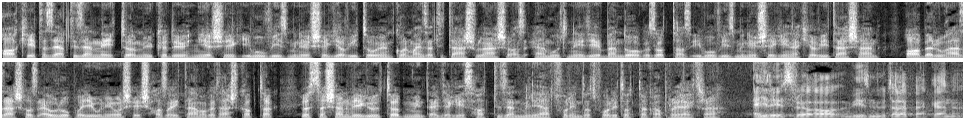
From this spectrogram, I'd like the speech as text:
A 2014-től működő Nyírség ivóvíz minőségjavító önkormányzati társulás az elmúlt négy évben dolgozott az ivóvíz minőségének javításán. A beruházáshoz Európai Uniós és hazai támogatást kaptak, összesen végül több mint 1,6 milliárd forintot fordítottak a projektre. Egyrésztről a vízműtelepeken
